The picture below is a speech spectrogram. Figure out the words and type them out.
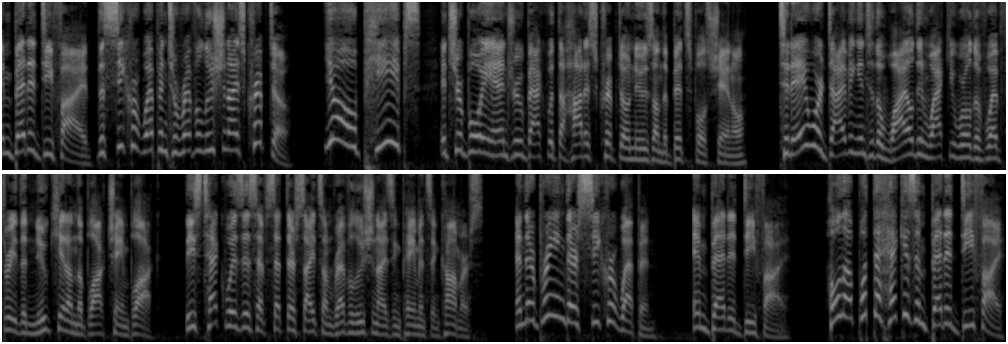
Embedded DeFi, the secret weapon to revolutionize crypto. Yo, peeps! It's your boy Andrew back with the hottest crypto news on the BitsPuls channel. Today we're diving into the wild and wacky world of Web3, the new kid on the blockchain block. These tech whizzes have set their sights on revolutionizing payments and commerce. And they're bringing their secret weapon, embedded DeFi. Hold up, what the heck is embedded DeFi?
